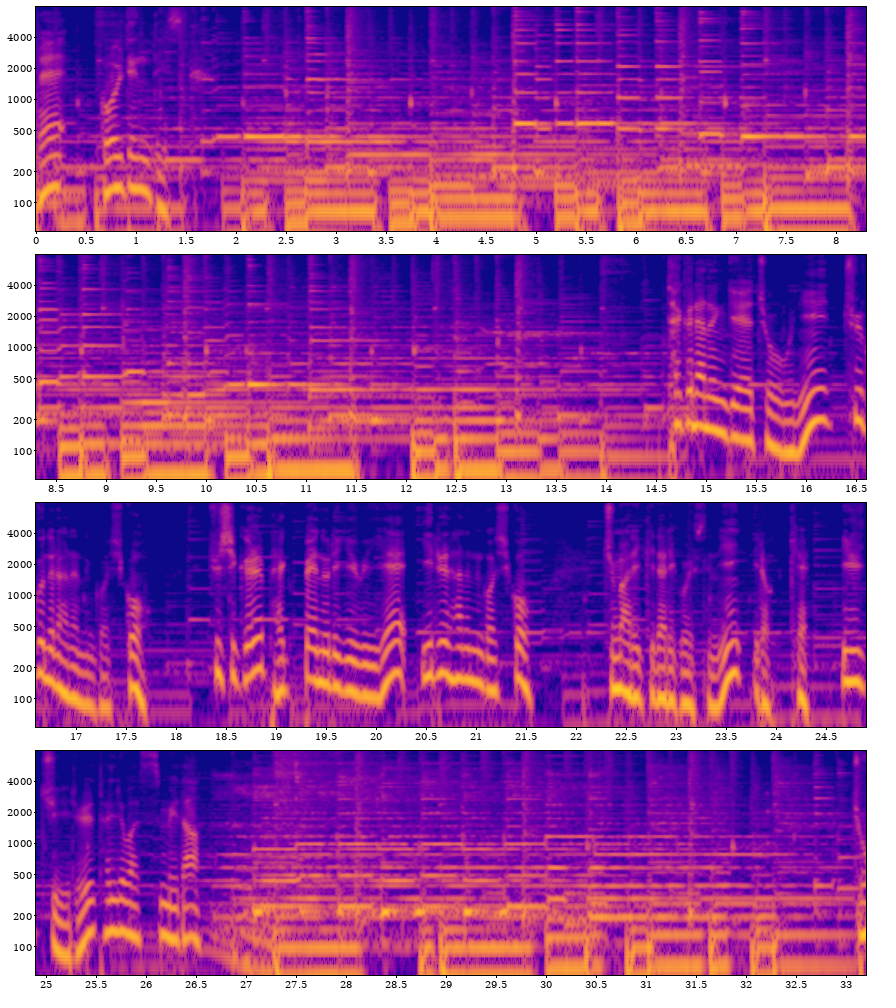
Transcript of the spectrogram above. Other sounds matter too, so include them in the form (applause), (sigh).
김현철의 골든 디스크. 퇴근하는 게 좋으니 출근을 하는 것이고 휴식을 100배 누리기 위해 일을 하는 것이고 주말이 기다리고 있으니 이렇게 일주일을 달려왔습니다.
